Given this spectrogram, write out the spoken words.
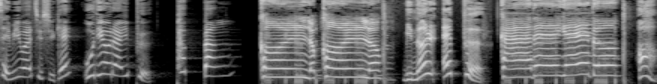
재미와 지식의 오디오 라이프 팟빵 콜록콜록 미놀 F. 가래에도 아,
